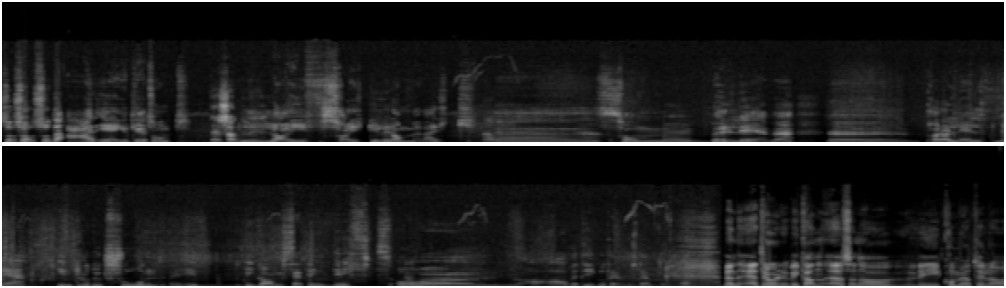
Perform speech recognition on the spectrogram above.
så, så, så det er egentlig et sånt det skjønner Life cycle-rammeverk ja. eh, som eh, bør leve eh, parallelt med introduksjon, igangsetting, drift og, ja. av et IKT-system. Ja. Men jeg tror vi kan altså nå, Vi kommer jo til å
